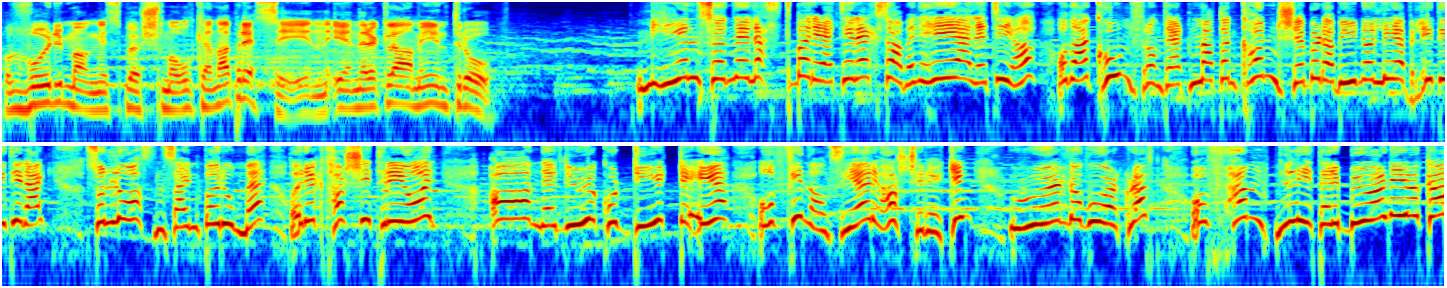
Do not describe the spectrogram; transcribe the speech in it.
Hvor mange spørsmål kan jeg presse inn i en reklameintro? Min sønn er lest bare til eksamen hele tida, og da jeg konfronterte han med at han kanskje burde begynne å leve litt i tillegg, så låste han seg inn på rommet og røykte hasj i tre år. Aner du hvor dyrt det er å finansiere hasjrøyking, World of Warcraft og 15 liter børn i uka?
